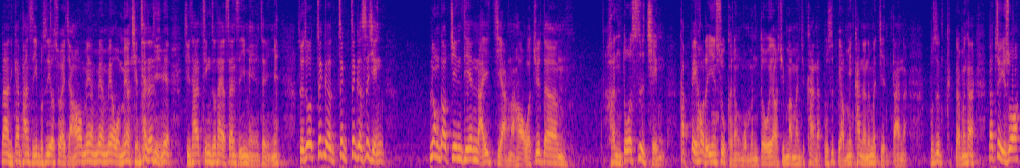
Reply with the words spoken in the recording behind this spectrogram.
那你看潘石屹不是又出来讲哦，没有没有没有，我没有钱在这里面，其实他听说他有三十亿美元在里面，所以说这个这这个事情弄到今天来讲了哈，我觉得很多事情它背后的因素可能我们都要去慢慢去看的，不是表面看的那么简单了。不是表面看，那至于说，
